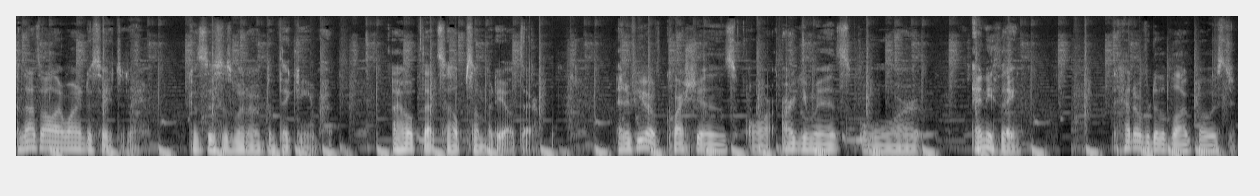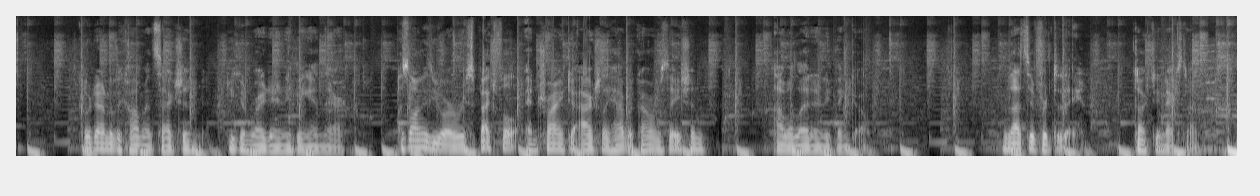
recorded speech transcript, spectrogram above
And that's all I wanted to say today, because this is what I've been thinking about. I hope that's helped somebody out there. And if you have questions or arguments or anything, head over to the blog post, go down to the comment section. You can write anything in there. As long as you are respectful and trying to actually have a conversation, I will let anything go. And that's it for today. Talk to you next time.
